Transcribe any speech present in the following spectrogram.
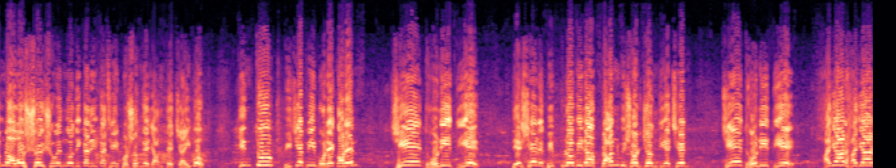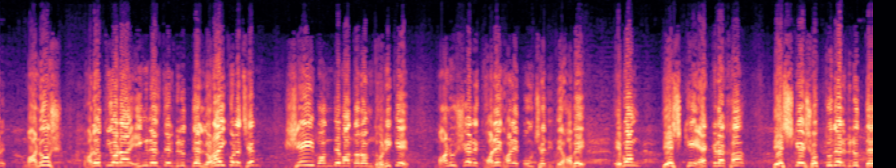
আমরা অবশ্যই শুভেন্দু অধিকারীর কাছে এই প্রসঙ্গে জানতে চাইব। কিন্তু বিজেপি মনে করেন, যে ধ্বনি দিয়ে দেশের বিপ্লবীরা প্রাণ বিসর্জন দিয়েছেন, যে ধ্বনি দিয়ে হাজার হাজার মানুষ ভারতীয়রা ইংরেজদের বিরুদ্ধে লড়াই করেছেন, সেই বন্দে মাতরম ধরিকে মানুষের ঘরে ঘরে পৌঁছে দিতে হবে এবং দেশকে এক রাখা, দেশকে শত্রুদের বিরুদ্ধে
